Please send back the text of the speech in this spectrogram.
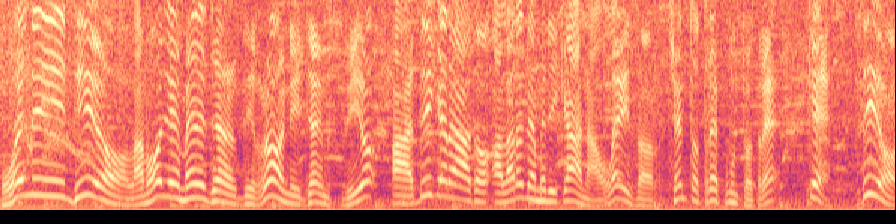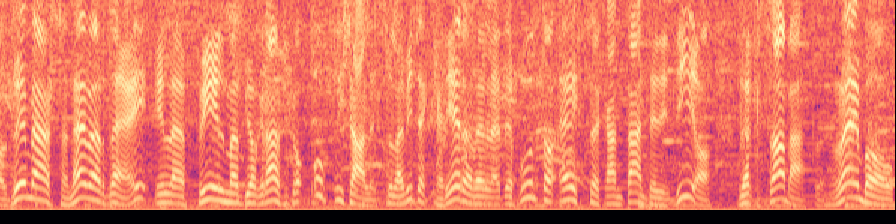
Wendy Dio, la moglie e manager di Ronnie James Dio, ha dichiarato alla radio americana Laser 103.3 che Dio Dreamers Never Day, il film biografico ufficiale sulla vita e carriera del defunto ex cantante di Dio, Black Sabbath, Rainbow,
